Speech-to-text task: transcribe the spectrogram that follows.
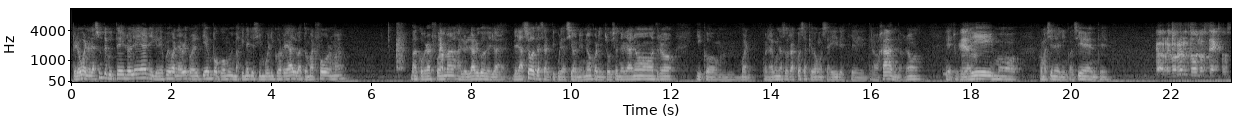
Pero bueno, el asunto es que ustedes lo lean y que después van a ver con el tiempo cómo imaginario simbólico real va a tomar forma, va a cobrar forma a lo largo de, la, de las otras articulaciones, ¿no? Con la introducción del gran otro y con, bueno, con algunas otras cosas que vamos a ir este, trabajando, ¿no? El estructuralismo, formación del inconsciente. recorrer todos los textos.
